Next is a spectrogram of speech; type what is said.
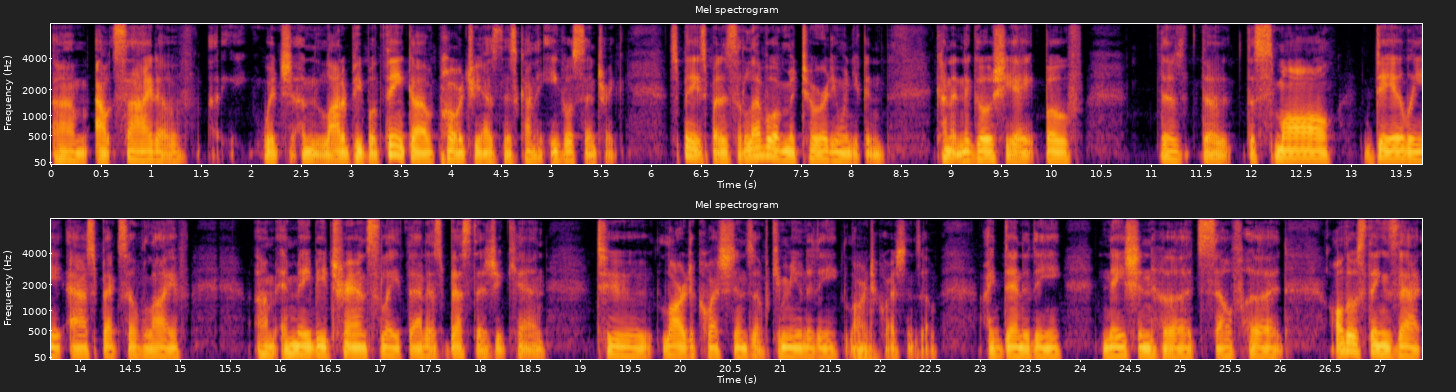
um, outside of which a lot of people think of poetry as this kind of egocentric space, but it's a level of maturity when you can kind of negotiate both the the the small daily aspects of life um, and maybe translate that as best as you can to larger questions of community, larger mm. questions of identity, nationhood, selfhood, all those things that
